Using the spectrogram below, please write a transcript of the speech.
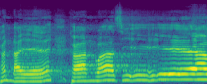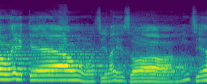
ขันใดขันว่าเสียไว้แก้วสิไลสองเสีย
